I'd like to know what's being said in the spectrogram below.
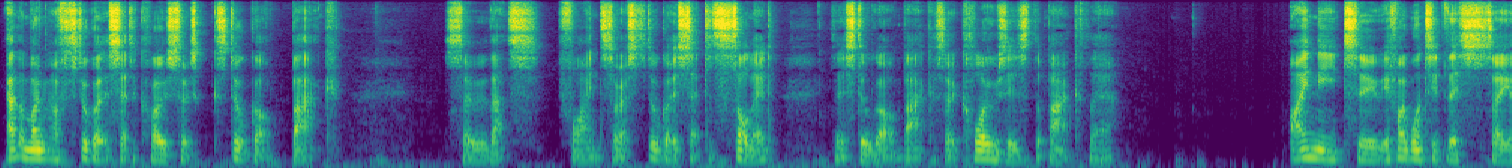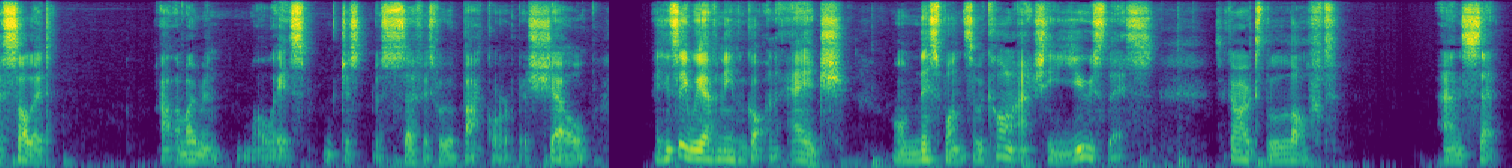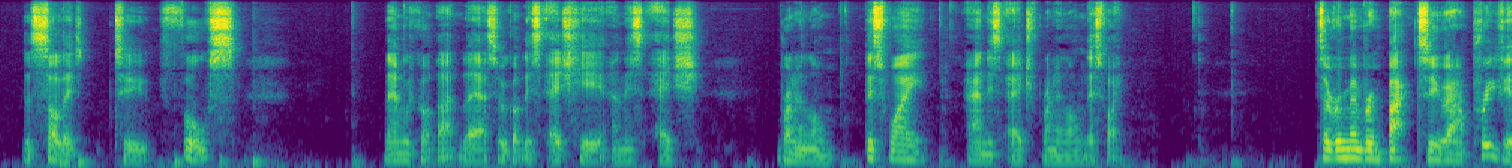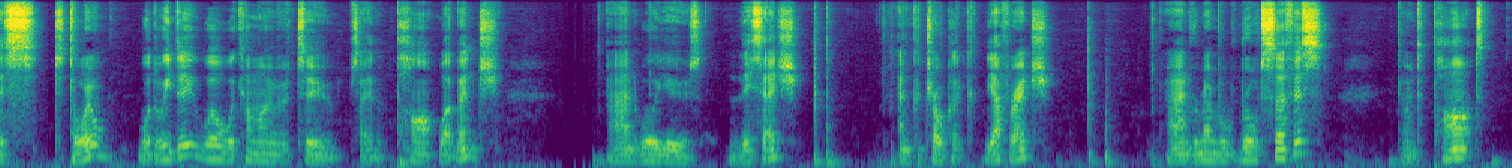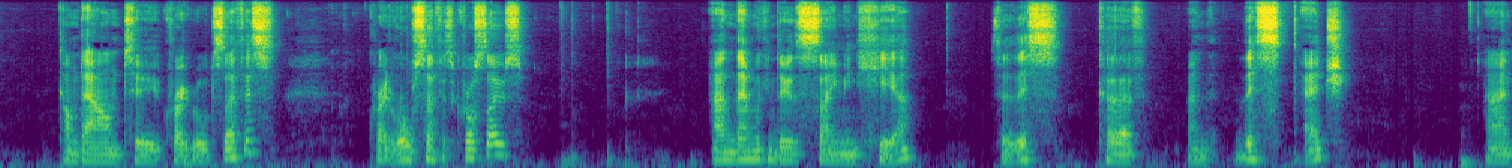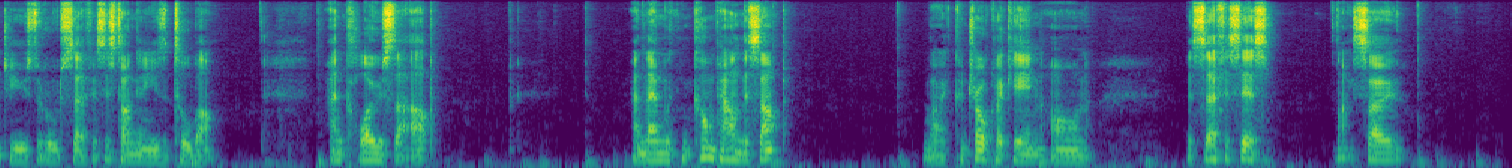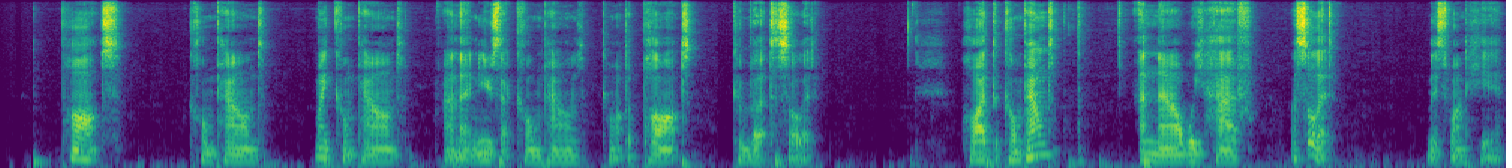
at the moment I've still got it set to close so it's still got back so that's fine so I've still got it set to solid it's still got a back so it closes the back there I need to if I wanted this say a solid at the moment well it's just a surface with a back or a shell you can see we haven't even got an edge on this one so we can't actually use this so go over to the loft and set the solid to false, then we've got that there. So we've got this edge here and this edge running along this way and this edge running along this way. So remembering back to our previous tutorial, what do we do? Well, we come over to say the part workbench and we'll use this edge and control click the other edge and remember ruled surface go into part, come down to create ruled surface, create a ruled surface across those, and then we can do the same in here. So this curve and this edge, and use the ruled surface. This time I'm going to use the toolbar and close that up. And then we can compound this up by control clicking on the surfaces like so. Part, compound, make compound, and then use that compound, come up to part, convert to solid. Hide the compound, and now we have a solid. This one here.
